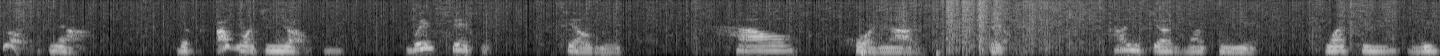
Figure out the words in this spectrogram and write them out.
So now, the, I want to know which sentence tells me how Coronado felt. How felt once he met, once he reached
